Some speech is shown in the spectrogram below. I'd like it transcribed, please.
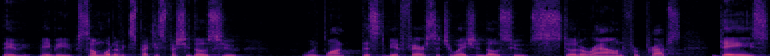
they maybe some would have expected, especially those who would want this to be a fair situation, those who stood around for perhaps days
